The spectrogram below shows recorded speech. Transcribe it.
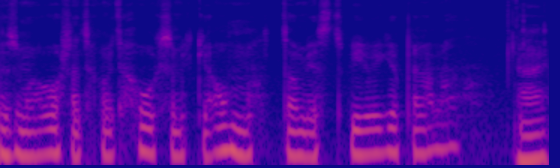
Är så många år sedan så jag kommer inte ihåg så mycket om de just bibelgrupperna. Men Nej.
